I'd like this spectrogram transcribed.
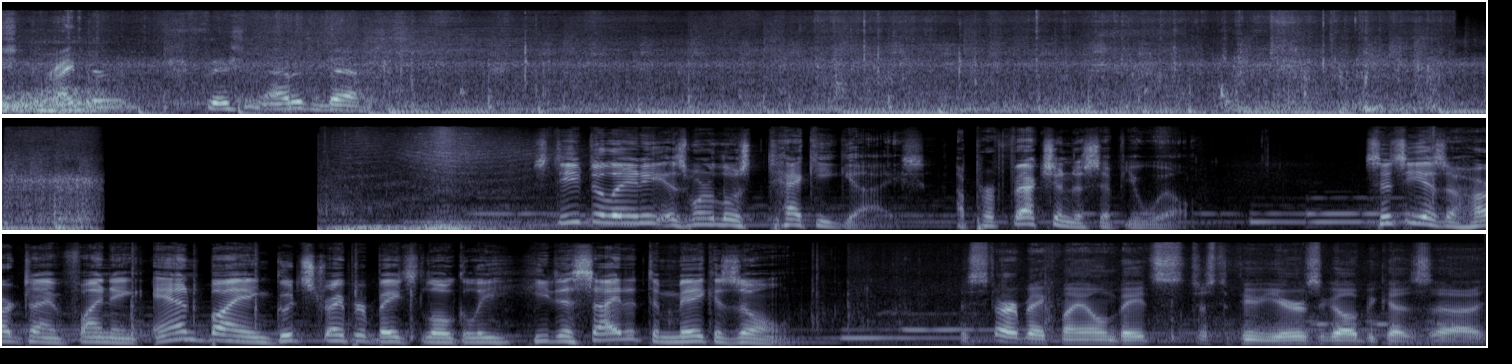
Striper fishing at its best. Steve Delaney is one of those techie guys, a perfectionist, if you will. Since he has a hard time finding and buying good striper baits locally, he decided to make his own. I started making my own baits just a few years ago because uh,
